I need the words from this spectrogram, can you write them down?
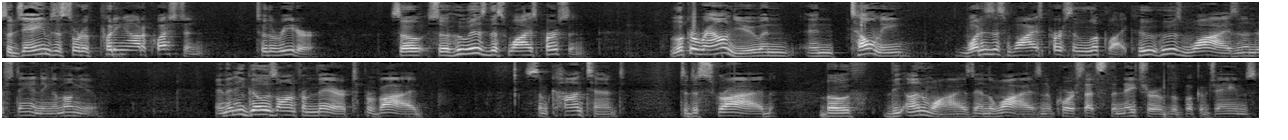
So James is sort of putting out a question to the reader. So, so who is this wise person? Look around you and, and tell me, what does this wise person look like? Who, who is wise and understanding among you? And then he goes on from there to provide some content to describe both the unwise and the wise. And of course, that's the nature of the book of James,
